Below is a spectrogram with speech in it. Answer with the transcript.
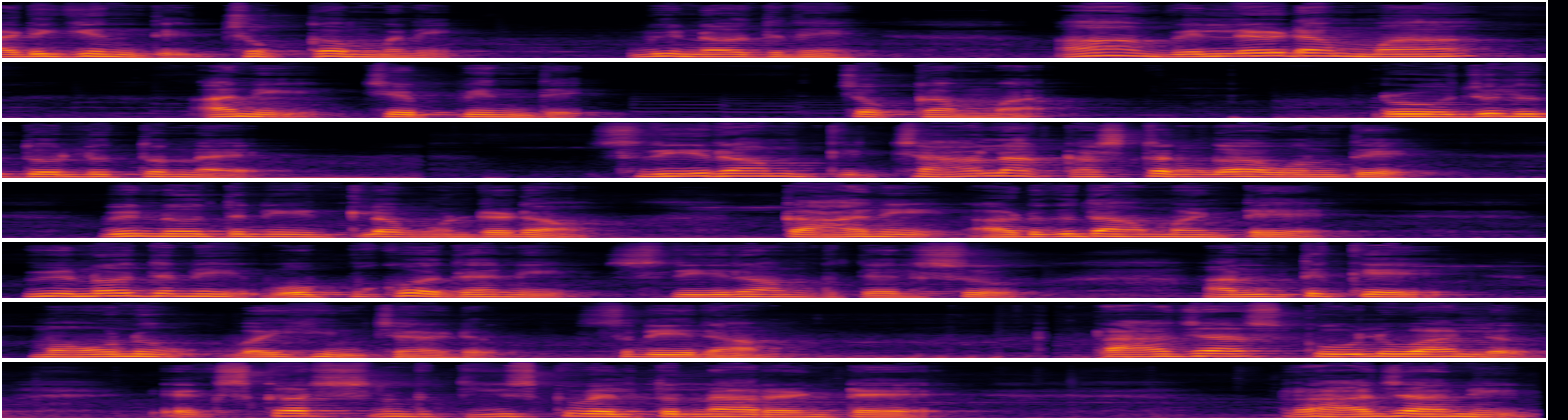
అడిగింది చుక్కమ్మని వినోదిని. "ఆ, వెళ్ళాడమ్మా అని చెప్పింది చుక్కమ్మ. రోజులు దొల్లుతున్నాయి. శ్రీరామ్కి చాలా కష్టంగా ఉంది వినోదిని ఇంట్లో ఉండడం. కానీ అడుగుదామంటే వినోదిని ఒప్పుకోదని శ్రీరామ్కు తెలుసు. అందుకే మౌనం వహించాడు శ్రీరామ్. రాజా స్కూల్ వాళ్ళు ఎక్స్కర్షన్కి తీసుకువెళ్తున్నారంటే రాజాని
